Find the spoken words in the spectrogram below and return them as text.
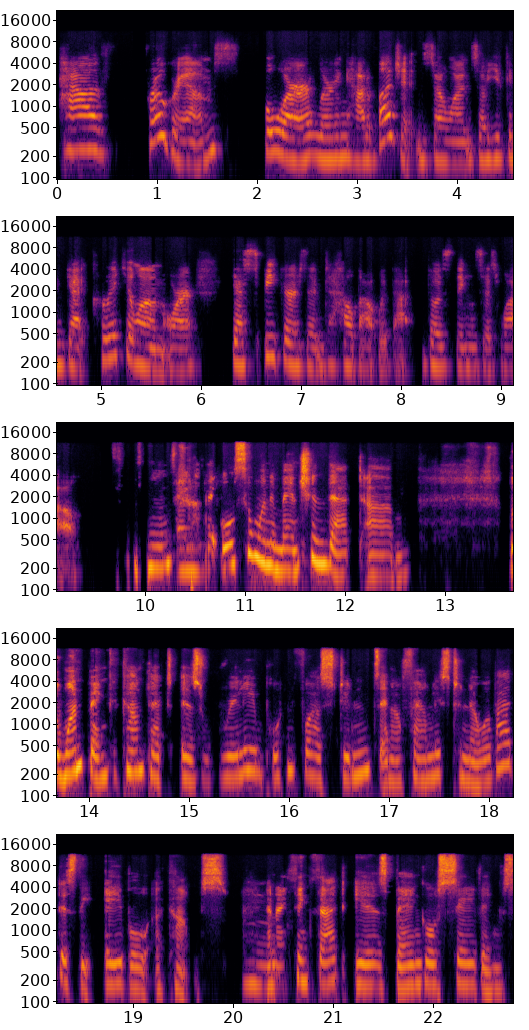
have programs for learning how to budget and so on. So you can get curriculum or guest speakers in to help out with that, those things as well. Mhm. And I also want to mention that um, the one bank account that is really important for our students and our families to know about is the ABLE accounts. mm, And I think that is Bangor savings.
